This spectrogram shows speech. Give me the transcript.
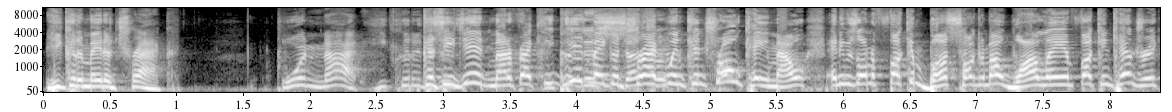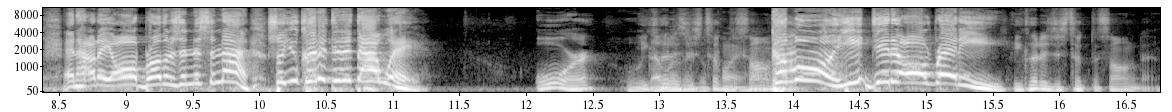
He could have made a track. Or not. He could have Because he did. Matter of fact, he could've did make a track shut when Control came out, and he was on a fucking bus talking about Wale and fucking Kendrick and how they all brothers and this and that. So you could have did it that way. or he that could have was just good took the song. huh? Come on, he did it already. He could have just took the song down.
